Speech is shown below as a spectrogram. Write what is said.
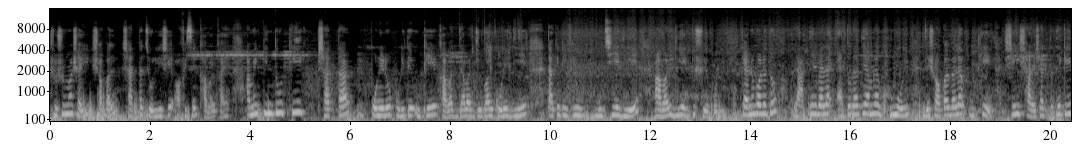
শ্বশুরমশাই সকাল সাতটা চল্লিশে অফিসের খাবার খায়। আমি কিন্তু ঠিক সাতটা পনেরো কুড়িতে উঠে খাবার দাবার জোগাড় করে দিয়ে তাকে টিফিন গুছিয়ে দিয়ে আবার গিয়ে একটু শুয়ে পড়ি। কেন বলো তো? রাতের বেলা এত রাতে আমরা ঘুমোই যে সকালবেলা উঠে সেই সাড়ে সাতটা থেকেই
